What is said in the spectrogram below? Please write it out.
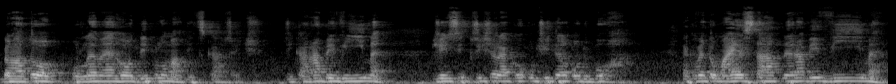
Byla to podle mého diplomatická řeč. Říká, rabi, víme, že jsi přišel jako učitel od Boha. Takové to majestátné rabi, víme.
